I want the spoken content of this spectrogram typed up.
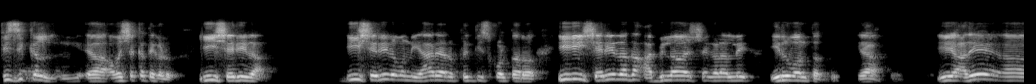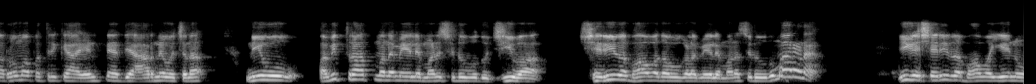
ಫಿಸಿಕಲ್ ಅವಶ್ಯಕತೆಗಳು. ಈ ಶರೀರ. ಈ ಶರೀರವನ್ನು ಯಾರ್ಯಾರು ಪ್ರೀತಿಸ್ಕೊಳ್ತಾರೋ ಈ ಶರೀರದ ಅಭಿಲಾಷೆಗಳಲ್ಲಿ ಇರುವಂತದ್ದು ಯಾ? ಈ ಅದೇ ರೋಮ ಪತ್ರಿಕೆ ಎಂಟನೇ ಅಧ್ಯಾಯ ಆರನೇ ವಚನ, ನೀವು ಪವಿತ್ರಾತ್ಮನ ಮೇಲೆ ಮನಸ್ಸಿಡುವುದು ಜೀವ, ಶರೀರ ಭಾವದವುಗಳ ಮೇಲೆ ಮನಸ್ಸಿಡುವುದು ಮರಣ. ಈಗ ಶರೀರ ಭಾವ ಏನು?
